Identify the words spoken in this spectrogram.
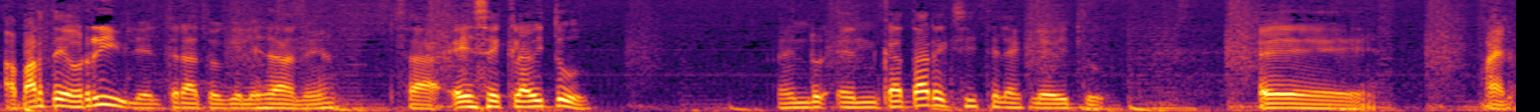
aparte de horrible el trato que les dan, ¿eh? O sea, es esclavitud. En, en Qatar existe la esclavitud. Eh, bueno,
